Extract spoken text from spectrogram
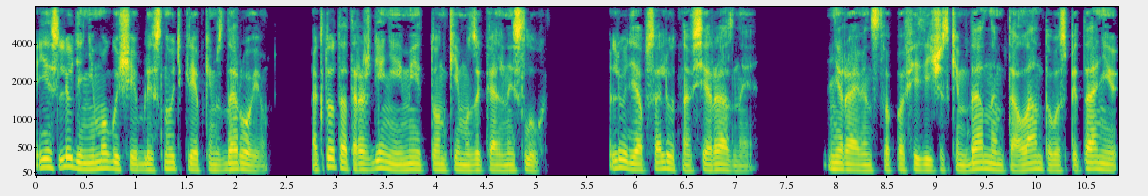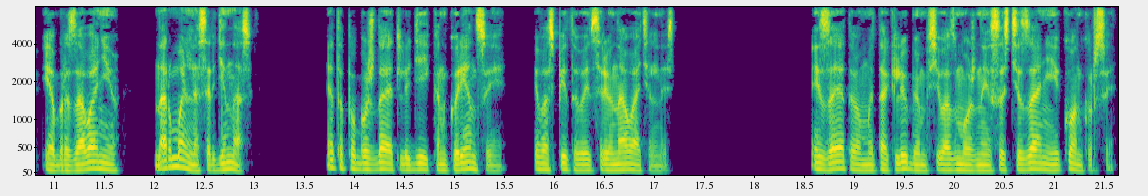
Есть люди, не могущие блеснуть крепким здоровьем, а кто-то от рождения имеет тонкий музыкальный слух. Люди абсолютно все разные. Неравенство по физическим данным, таланту, воспитанию и образованию нормально среди нас. Это побуждает людей к конкуренции и воспитывает соревновательность. Из-за этого мы так любим всевозможные состязания и конкурсы.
